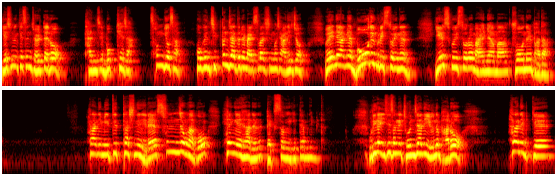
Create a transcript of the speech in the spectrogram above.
예수님께서는 절대로 단지 목회자, 선교사 혹은 직분자들을 말씀하시는 것이 아니죠. 왜냐하면 모든 그리스도인은 예수 그리스도로 말미암아 구원을 받아 하나님이 뜻하시는 일에 순종하고 행해야 하는 백성이기 때문입니다. 우리가 이 세상에 존재하는 이유는 바로 하나님께서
